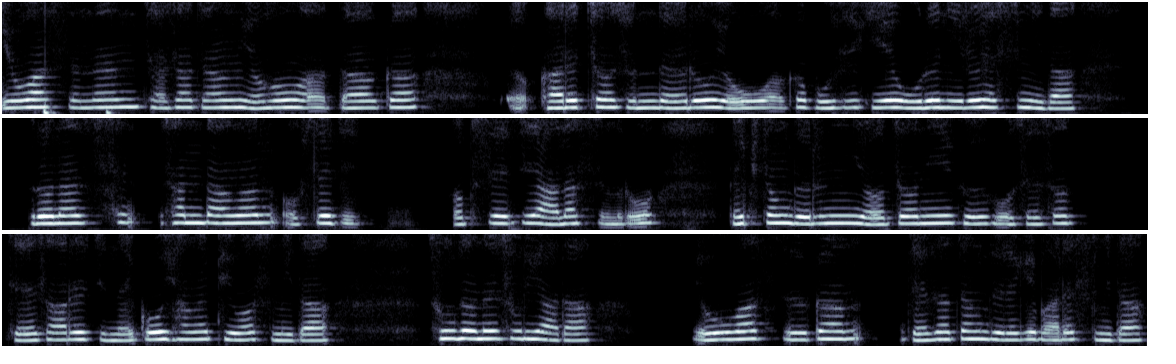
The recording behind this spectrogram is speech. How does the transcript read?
요아스는 제사장 여호와다가 가르쳐 준 대로 여호와가 보시기에 옳은 일을 했습니다. 그러나 산- 산당은 없애지, 없애지 않았으므로 백성들은 여전히 그곳에서 제사를 지내고 향을 피웠습니다. 성전을 수리하다. 여호와스가 제사장들에게 말했습니다.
